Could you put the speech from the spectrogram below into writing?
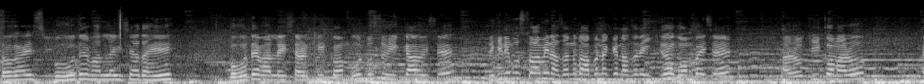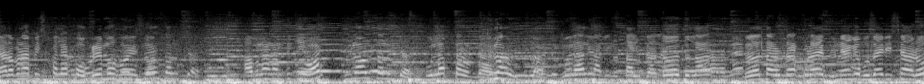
তো গাইজ বহুতে ভাল লাগিছে ইয়াত আহি বহুতে ভাল লাগিছে আৰু কি ক'ম বহুত বস্তু শিকা হৈছে। যিখিনি বস্তু আমি নাজানো বা আপোনালোকে নাজানে সেইখিনিও গম পাইছে। আৰু কি ক'ম আৰু ইয়াত আপোনাৰ পিছফালে প্ৰগ্ৰেমো হৈ আছে। আপোনাৰ নামটো কি হয় দুলাল তালুকদাৰ। গোলাপ তালুকদাৰ। দুলাল, তালুকদাৰ। তো দুলাল দুলাল তালুকদাৰ খুৰাই ধুনীয়াকৈ বুজাই দিছে আৰু।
